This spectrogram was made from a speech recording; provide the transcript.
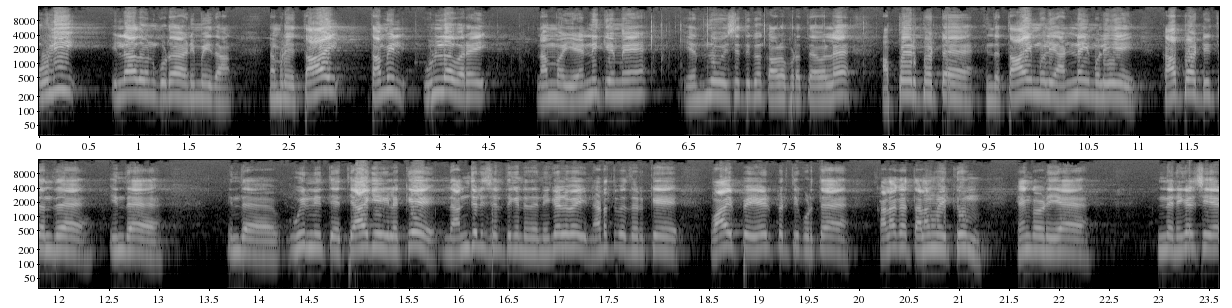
மொழி இல்லாதவன் கூட அடிமைதான். நம்முடைய தாய் தமிழ் உள்ளவரை நம்ம என்றைக்குமே எந்த விஷயத்துக்கும் கவலைப்பட தேவையில்ல. அப்பேற்பட்ட இந்த தாய்மொழி அன்னை மொழியை காப்பாற்றி தந்த இந்த இந்த உயிர்நீத்த தியாகிகளுக்கு இந்த அஞ்சலி செலுத்துகின்ற இந்த நிகழ்வை நடத்துவதற்கு வாய்ப்பை ஏற்படுத்தி கொடுத்த கழக தலைமைக்கும் எங்களுடைய இந்த நிகழ்ச்சியை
